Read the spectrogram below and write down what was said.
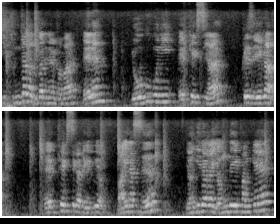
이 분자가 누가 되냐면 봐봐. ln 요 부분이 fx야. 그래서 얘가 fx가 되겠고요. 마이너스 여기다가 0 대입한 게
